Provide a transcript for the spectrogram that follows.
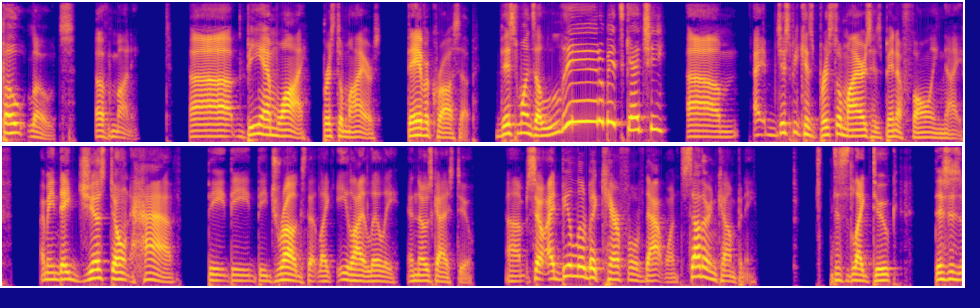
boatloads of money. Uh, BMY, Bristol Myers, they have a cross up. This one's a little bit sketchy. Um, I, just because Bristol Myers has been a falling knife. I mean, they just don't have the the the drugs that like Eli Lilly and those guys do. Um, so I'd be a little bit careful of that one. Southern Company. This is like Duke. This is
